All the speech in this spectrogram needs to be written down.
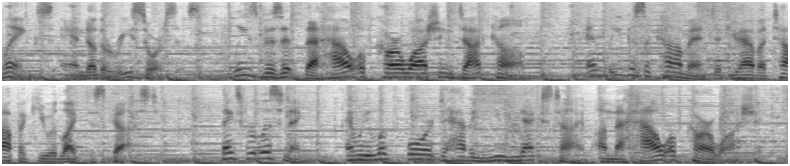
links, and other resources, please visit thehowofcarwashing.com and leave us a comment if you have a topic you would like discussed. Thanks for listening, and we look forward to having you next time on The How of Car Washing.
